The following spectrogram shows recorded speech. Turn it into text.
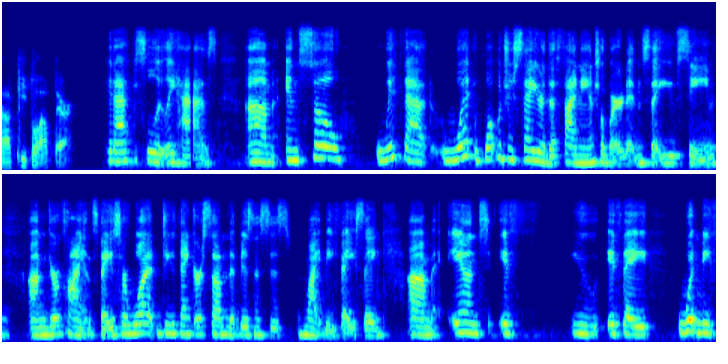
uh, people out there. It absolutely has. Um, and so, with that, what what would you say are the financial burdens that you've seen um, your clients face, or what do you think are some that businesses might be facing? Um, and if you if they wouldn't be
